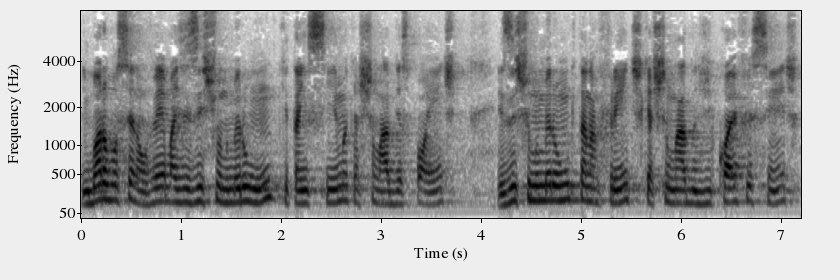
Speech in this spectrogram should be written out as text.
embora você não vê, mas existe o número 1 que está em cima, que é chamado de expoente. Existe o número 1 que está na frente, que é chamado de coeficiente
